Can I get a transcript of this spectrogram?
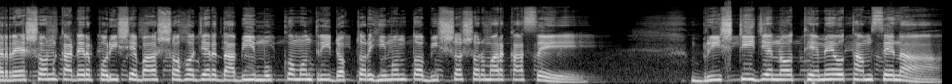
রেশন কার্ডের পরিষেবা সহজের দাবি মুখ্যমন্ত্রী ডক্টর হিমন্ত বিশ্ব শর্মার কাছে। বৃষ্টি যেন থেমেও থামছে না।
